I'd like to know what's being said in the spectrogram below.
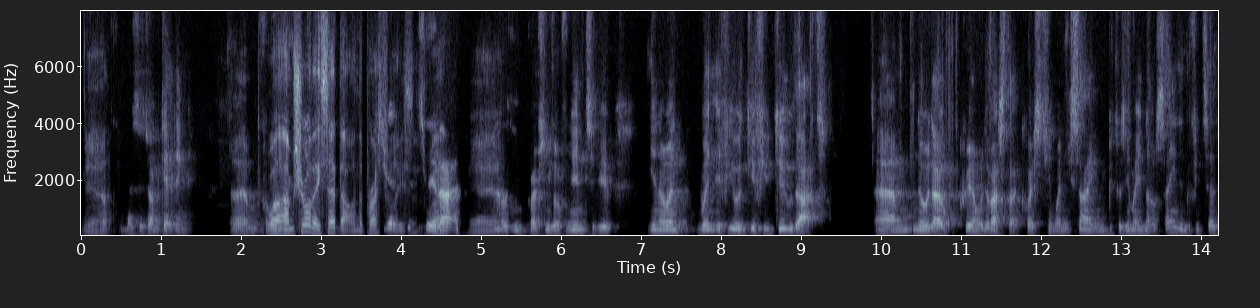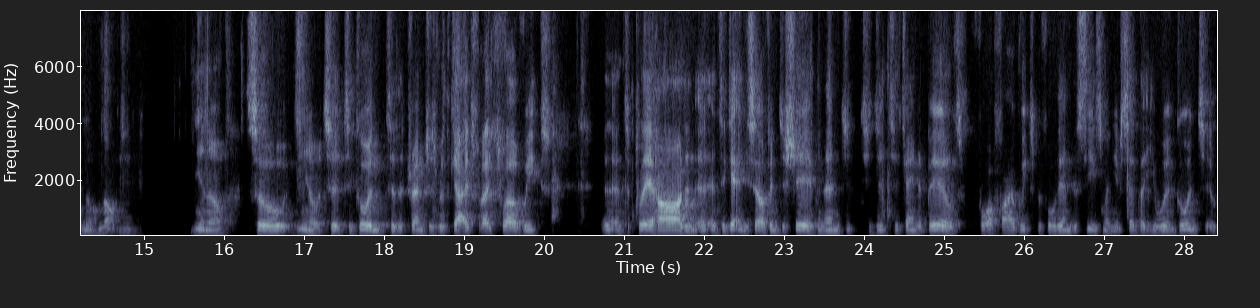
Yeah. That's the message I'm getting. Um, from Well, I'm sure they said that on the press Yeah, release. say well. that. Yeah, that was the impression you got from the interview. You know, and when if you if you do that, um, no doubt Creon would have asked that question when he signed because he might not have signed him if he'd said no, I'm not. Mm. You know, so you know to, to go into the trenches with guys for like 12 weeks and, and to play hard and, and to getting yourself into shape and then to, to, to kind of bail four or five weeks before the end of the season when you've said that you weren't going to,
